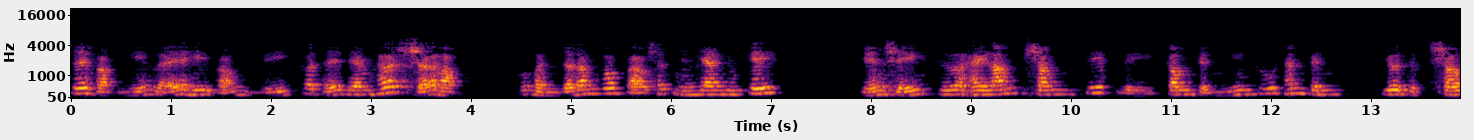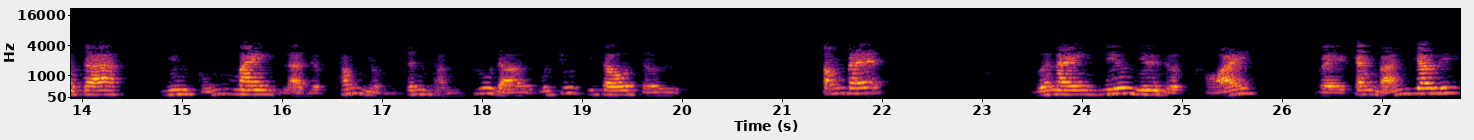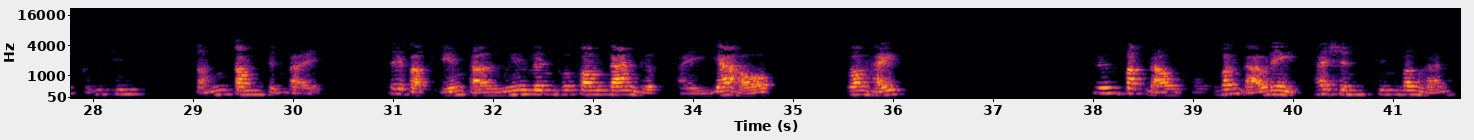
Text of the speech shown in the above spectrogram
Tế Phật miễn lễ hy vọng vị có thể đem hết sở học của mình đã đóng góp vào sách nhân gian du ký. Thiện sĩ thưa hay lắm, xong tiếp vì công trình nghiên cứu thánh kinh chưa thực sâu xa, nhưng cũng may là được thấm nhuần tinh thần cứu đời của Chúa Kitô từ tấm bé. Bữa nay nếu như được hỏi về căn bản giáo lý cũng xin tận tâm trình bày. Thế Phật hiện thời nguyên linh của con đang được Thầy gia hộ. Con hãy cứ bắt đầu cuộc vấn đạo đi. Thái sinh xin vâng lệnh.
